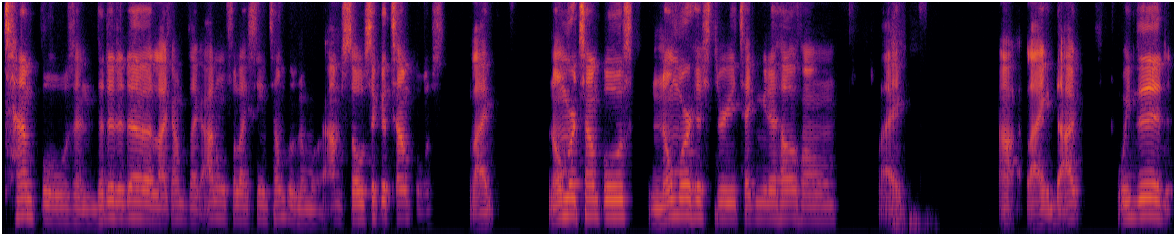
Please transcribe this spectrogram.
temples and da da da da. Like I'm like, I don't feel like seeing temples no more. I'm so sick of temples. Like, no more temples, no more history. Take me to hell home. Like, like I, we did.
